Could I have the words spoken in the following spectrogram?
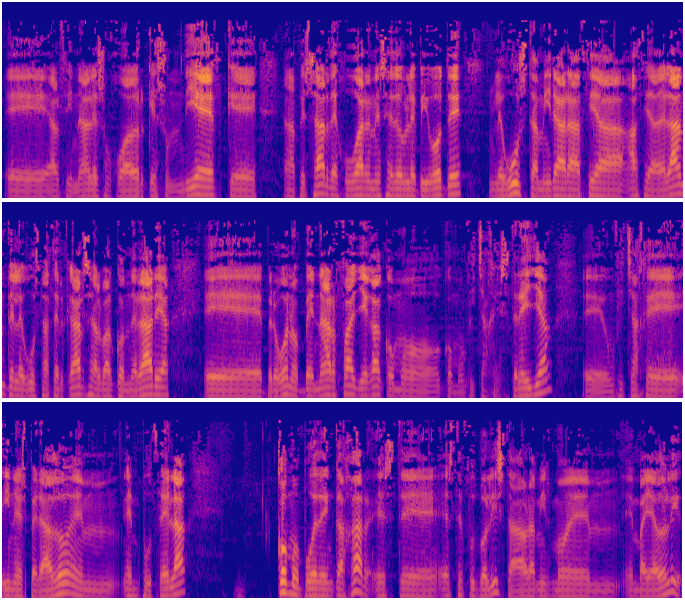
eh, al final es un jugador que es un 10, que a pesar de jugar en ese doble pivote, le gusta mirar hacia, hacia adelante, le gusta acercarse al balcón del área, eh, pero bueno, Ben Arfa llega como, como un fichaje estrella, eh, un fichaje inesperado en, en Pucela ¿Cómo puede encajar este, este futbolista ahora mismo en, en Valladolid?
